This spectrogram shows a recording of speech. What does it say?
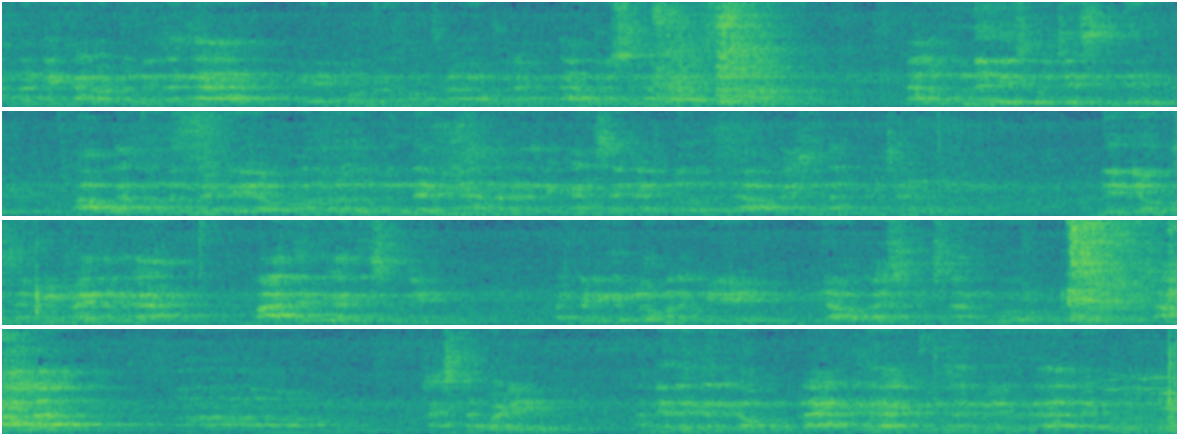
అందరినీ కలవటం నిజంగా ఇది కొత్త సంవత్సరం ఒక రకంగా అదృష్టంగా భావిస్తున్నాం. చాలా ముందే తీసుకొచ్చేసింది. బాబు గారు తొందర పెట్టి ఒక వంద రోజుల ముందే మీ అందరినీ కలిసేటట్టు అవకాశం కల్పించారు. దీన్ని ఒక సెమీఫైనల్గా బాధ్యతగా తీసుకుని వెంకటగిరిలో మనకి ఈ అవకాశం ఇచ్చినందుకు చాలా కష్టపడి అన్ని దగ్గరగా ఒక ప్లాన్గా డివిజన్ మీదుగా లేకపోతే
